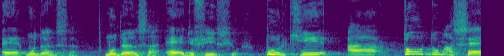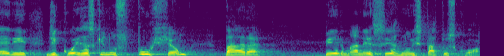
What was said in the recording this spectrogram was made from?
é mudança. Mudança é difícil, porque há toda uma série de coisas que nos puxam para permanecer no status quo.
